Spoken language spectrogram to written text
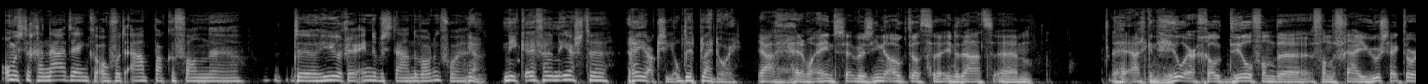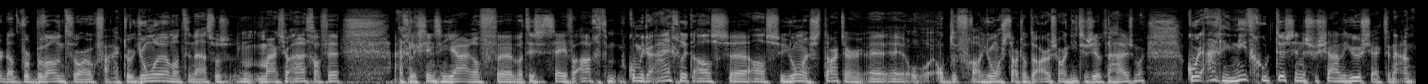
om eens te gaan nadenken over het aanpakken van uh, de huren in de bestaande woningvoorraad. Ja, Niek, even een eerste reactie op dit pleidooi. Ja, helemaal eens. We zien ook dat uh, inderdaad. Um, eigenlijk een heel erg groot deel van de, van de vrije huursector. Dat wordt bewoond door, ook vaak door jongeren. Want inderdaad, zoals Maartje aangaf, hè, eigenlijk sinds een jaar of uh, wat is het, 7, 8, kom je er eigenlijk als, uh, als jonge starter, uh, op de, vooral jonge starter op de arbeidsmarkt, niet zozeer op de huismarkt, kom je er eigenlijk niet goed tussen in de sociale huursector. Nou,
